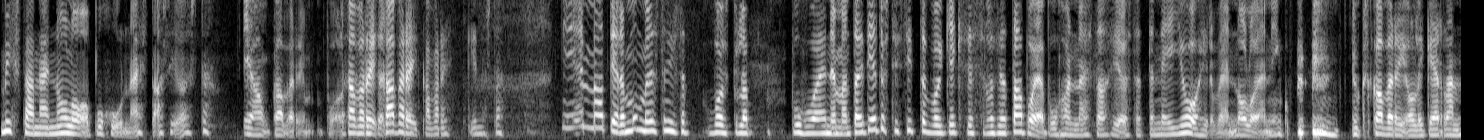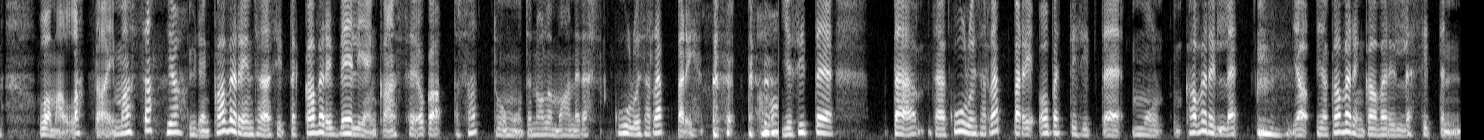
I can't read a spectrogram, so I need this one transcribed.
miksi tämä on näin noloa puhua näistä asioista. Ihan kaverin puolesta Kaveri, kaveri, kaveri, kiinnostaa. Niin, en mä tiedä. Mun mielestä niistä voisi kyllä puhua enemmän. Tai tietysti sitten voi keksiä sellaisia tapoja puhua näistä asioista, että ne ei ole hirveän noloja. Niin kuin yksi kaveri oli kerran lomalla Taimaassa Joo. yhden kaverinsa ja sitten kaverin veljen kanssa, joka sattuu muuten olemaan eräs kuuluisa räppäri. ja sitten tämä, tämä kuuluisa räppäri opetti sitten mun kaverille ja, ja kaverin kaverille sitten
